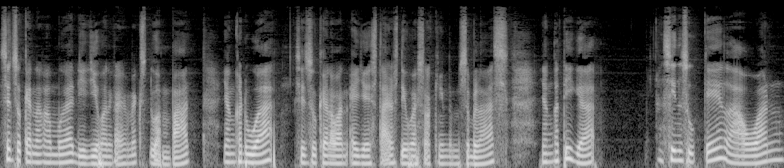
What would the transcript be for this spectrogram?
Shinsuke Nakamura di G1 Climax 24. Yang kedua, Shinsuke lawan AJ Styles di Wrestle Kingdom 11. Yang ketiga, Shinsuke lawan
